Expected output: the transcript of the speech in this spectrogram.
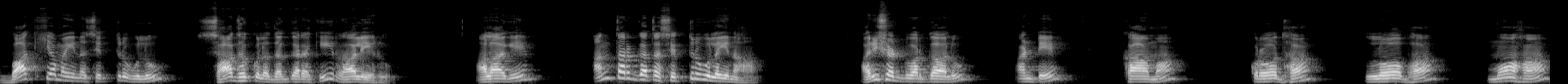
బాహ్యమైన శత్రువులు సాధకుల దగ్గరకి రాలేరు. అలాగే అంతర్గత శత్రువులైన అరిషడ్వర్గాలు అంటే కామ క్రోధ లోభ మోహ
